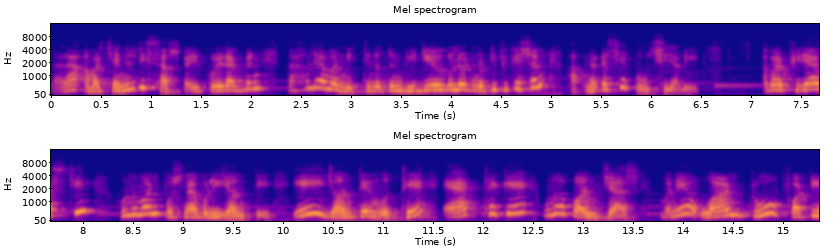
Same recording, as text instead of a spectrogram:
তারা আমার চ্যানেলটি সাবস্ক্রাইব করে রাখবেন। তাহলে আমার নিত্য নতুন ভিডিওগুলোর নোটিফিকেশান আপনার কাছে পৌঁছে যাবে। আবার ফিরে আসছি হনুমান প্রশ্নাবলী যন্ত্রে। এই যন্ত্রের মধ্যে এক থেকে ঊনপঞ্চাশ মানে ওয়ান টু ফর্টি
